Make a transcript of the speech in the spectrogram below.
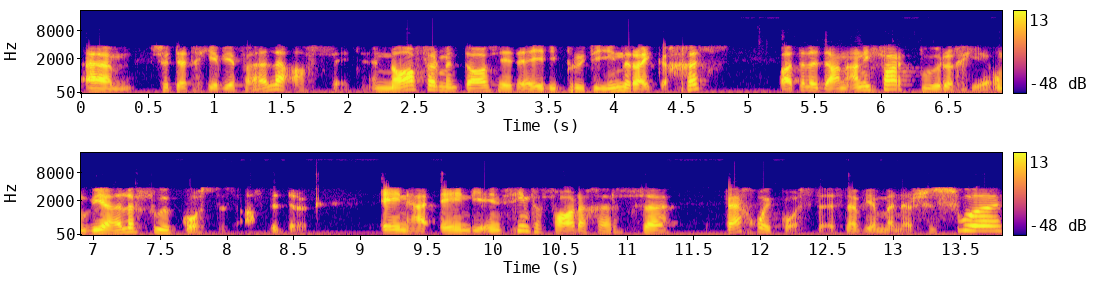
Ehm, um, so dit gee weer vir hulle afset. En na fermentasie het hy die proteïenryke gis wat hulle dan aan die varkboere gee om weer hulle voerkoste af te druk en en die ensiemvervaardiger se weggooi koste is nou weer minder. So so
